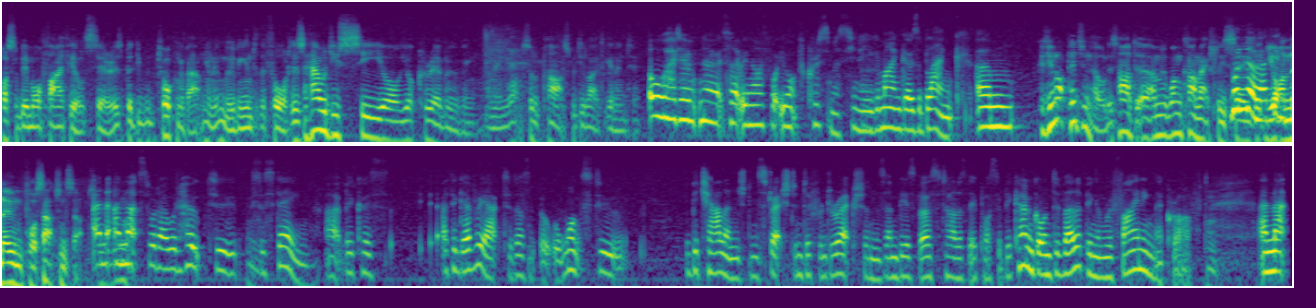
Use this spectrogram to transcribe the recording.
possibly more Fifield series, but you were talking about, you know, moving into the 40s. How would you see your, your career moving? I mean, what sort of parts would you like to get into? Oh, I don't know. It's like being asked what you want for Christmas. You know, your mind goes a blank. Um, Because you're not pigeonholed. It's hard to, I mean, one can't actually say Well, no, that I you are known for such and such. and, and that's what I would hope to sustain, uh, because I think every actor doesn't uh, wants to be challenged and stretched in different directions and be as versatile as they possibly can, go on developing and refining their craft. Hmm. And that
